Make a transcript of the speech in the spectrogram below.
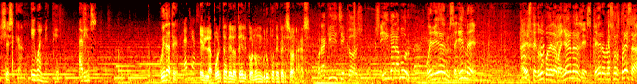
Jessica. Igualmente. Adiós. Cuídate. Gracias. En la puerta del hotel con un grupo de personas. Por aquí, chicos. Sigan a Burke. Muy bien, seguidme. A este grupo de la mañana le espera una sorpresa.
